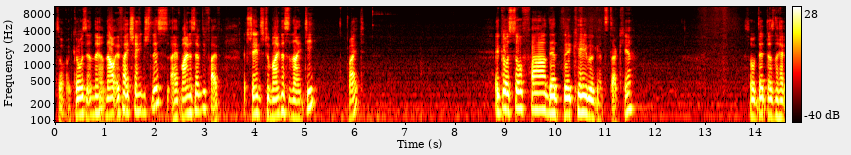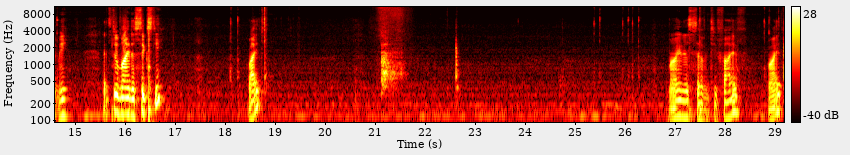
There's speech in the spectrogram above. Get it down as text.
So it goes in there. Now if I change this, I have minus 75. Let's change to minus 90, right? It goes so far that the cable gets stuck here. So that doesn't help me. Let's do minus 60. Right? Minus 75. Right?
